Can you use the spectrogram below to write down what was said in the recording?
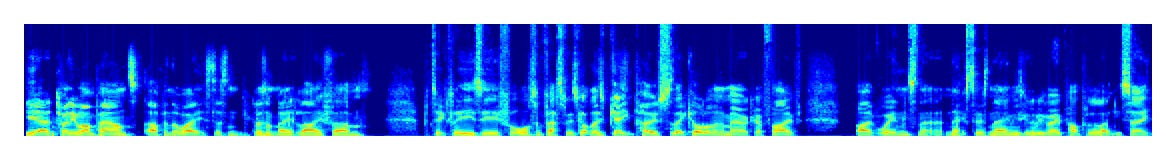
Yeah, 21 pounds up in the weights doesn't doesn't make life um, particularly easy for Autumn Festival. He's got those gate posts, they call them in America, five five wins next to his name. He's going to be very popular, like you say,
